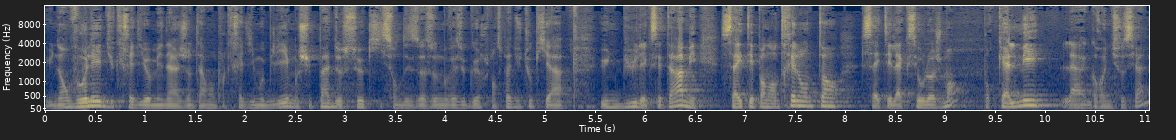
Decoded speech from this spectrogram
une envolée du crédit au ménage, notamment pour le crédit immobilier. Moi, je suis pas de ceux qui sont des oiseaux de mauvaise augure. Je pense pas du tout qu'il y a une bulle, etc. Mais ça a été pendant très longtemps, ça a été l'accès au logement pour calmer la grogne sociale.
